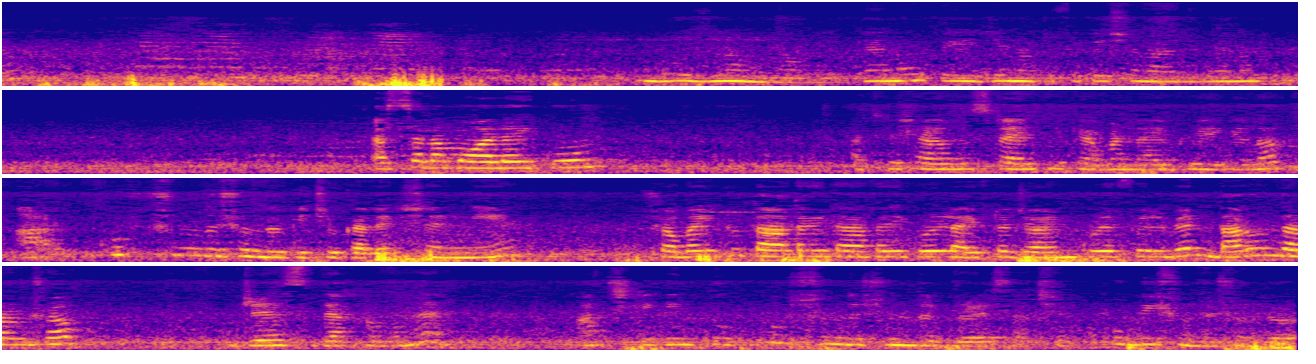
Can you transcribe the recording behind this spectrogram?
না? বুঝলাম কেন আসবে না? আসসালামু আলাইকুম। আজকে স্টাইল থেকে আবার হয়ে গেলাম। আর খুব সুন্দর সুন্দর কিছু কালেকশন নিয়ে। সবাই একটু তাড়াতাড়ি তাড়াতাড়ি করে জয়েন করে ফেলবেন। দারুণ দারুণ সব ড্রেস দেখাবো হ্যাঁ? আজকে কিন্তু খুব সুন্দর সুন্দর ড্রেস আছে। খুবই সুন্দর সুন্দর।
